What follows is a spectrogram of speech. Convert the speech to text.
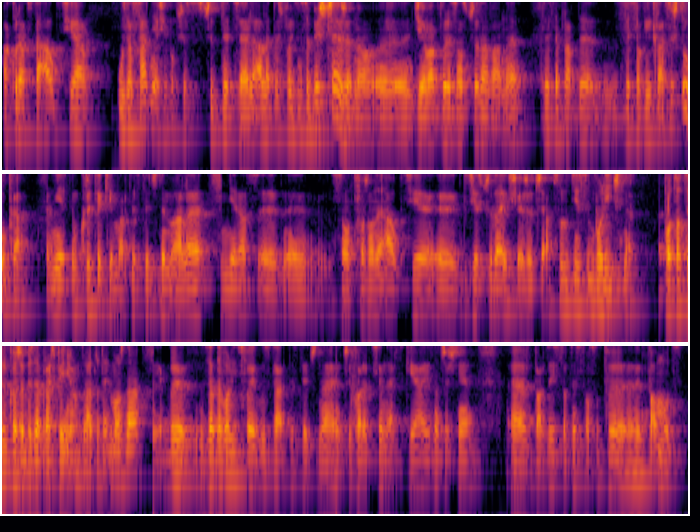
akurat ta aukcja uzasadnia się poprzez szczytny cel, ale też powiedzmy sobie szczerze, no, e, dzieła, które są sprzedawane, to jest naprawdę wysokiej klasy sztuka. Nie jestem krytykiem artystycznym, ale nieraz e, e, są tworzone aukcje, gdzie sprzedaje się rzeczy absolutnie symboliczne. Po to tylko, żeby zebrać pieniądze. A tutaj można jakby zadowolić swoje gusty artystyczne czy kolekcjonerskie, a jednocześnie w bardzo istotny sposób pomóc.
